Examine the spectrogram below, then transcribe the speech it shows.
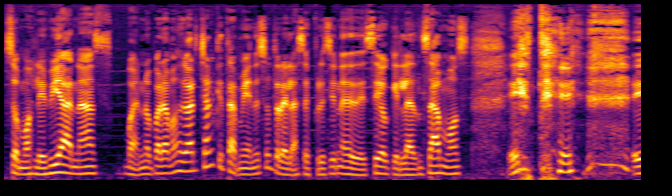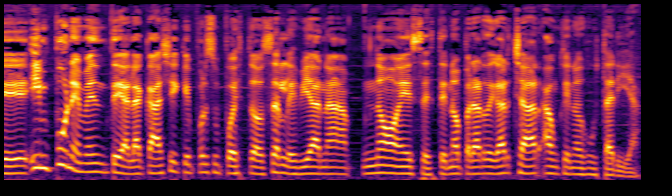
somos lesbianas, bueno, no paramos de garchar, que también es otra de las expresiones de deseo que lanzamos este, eh, impunemente a la calle, que por supuesto ser lesbiana no es este no parar de garchar, aunque nos gustaría.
